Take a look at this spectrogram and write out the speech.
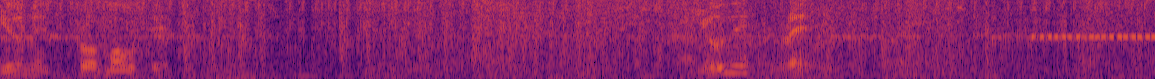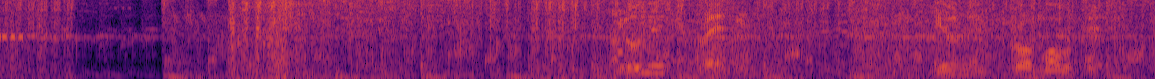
Unit promoted. Unit ready. Unit ready. Unit promoted.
